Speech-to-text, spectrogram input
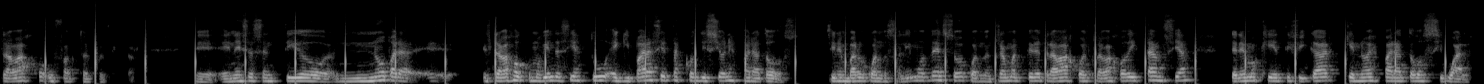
trabajo un factor protector. Eh, en ese sentido, no para... Eh, el trabajo, como bien decías tú, equipara ciertas condiciones para todos. Sin embargo, cuando salimos de eso, cuando entramos al teletrabajo, al trabajo a distancia, tenemos que identificar que no es para todos igual.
